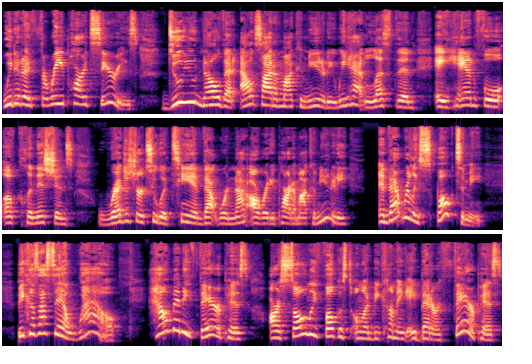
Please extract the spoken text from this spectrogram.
We did a three part series. Do you know that outside of my community, we had less than a handful of clinicians register to attend that were not already part of my community? And that really spoke to me because I said, wow, how many therapists are solely focused on becoming a better therapist,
